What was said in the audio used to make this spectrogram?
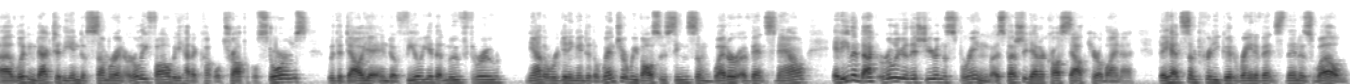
Uh, looking back to the end of summer and early fall, we had a couple tropical storms with Idalia and Ophelia that moved through. Now that we're getting into the winter, we've also seen some wetter events now. And even back earlier this year in the spring, especially down across South Carolina, they had some pretty good rain events then as well.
